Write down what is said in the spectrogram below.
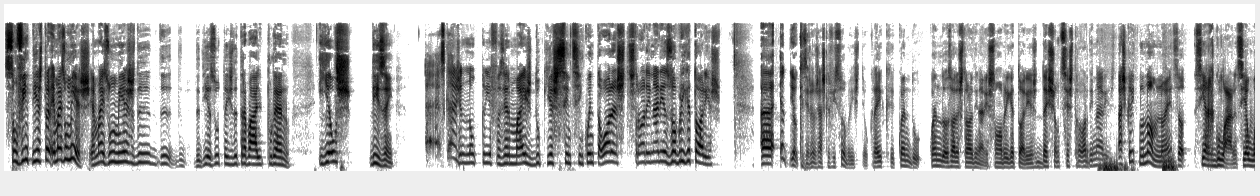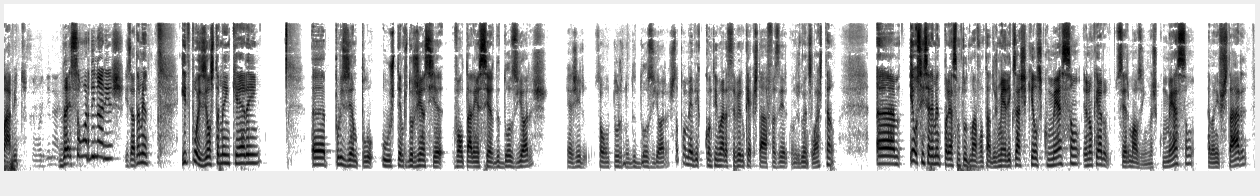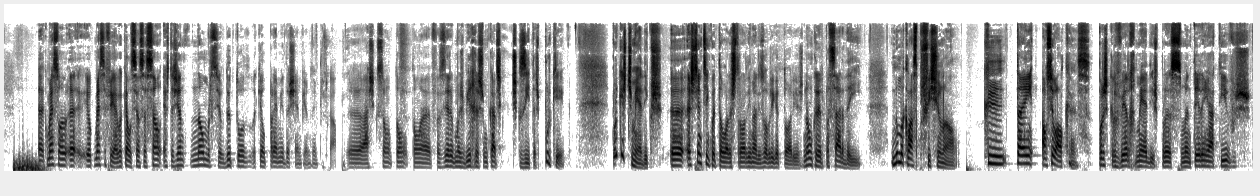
são 20 dias de trabalho. É mais um mês. É mais um mês de, de- de- de dias úteis de trabalho por ano. E eles dizem. "Ah, Se calhar a gente não queria fazer mais do que as 150 horas extraordinárias obrigatórias. Ah, eu, eu- quer dizer, eu já escrevi sobre isto. Eu creio que quando, quando as horas extraordinárias são obrigatórias, deixam de ser extraordinárias. Está escrito no nome, não é? Se é regular, se é o hábito. São ordinárias. são ordinárias, exatamente. E depois eles também querem, ah, por exemplo, os tempos de urgência voltarem a ser de 12 horas. É giro, só um turno de 12 horas, só para o médico continuar a saber o que é que está a fazer quando os doentes lá estão. Hum, eu, sinceramente, parece-me tudo má vontade dos médicos. Acho que eles começam, eu não quero ser mauzinho, mas começam a manifestar começam a- ah, eu começo a ficar com aquela sensação, esta gente não mereceu de todo aquele prémio da Champions em Portugal. Ah, acho que são, estão, estão a fazer umas birras um bocado esquisitas. Porquê? Porque estes médicos, as 150 horas extraordinárias obrigatórias, não querer passar daí, numa classe profissional que tem ao seu alcance prescrever remédios para se manterem ativos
